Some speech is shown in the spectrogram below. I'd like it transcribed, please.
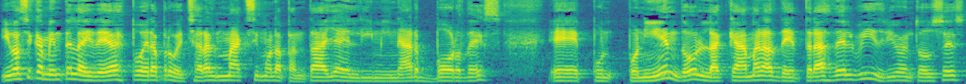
Y básicamente la idea es poder aprovechar al máximo la pantalla, eliminar bordes, eh, poniendo la cámara detrás del vidrio. Entonces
